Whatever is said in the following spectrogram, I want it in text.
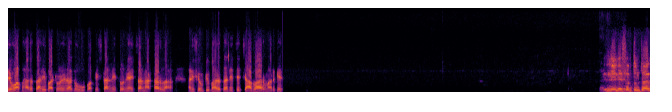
तेव्हा भारताने पाठवलेला गहू पाकिस्तानने तो न्यायचा नाकारला आणि शेवटी भारताने ते चाबहार मार्गे नाही नाही सर तुमचं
